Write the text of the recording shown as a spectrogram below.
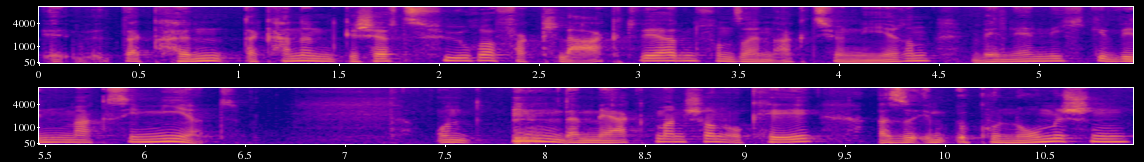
äh, da, können, da kann ein Geschäftsführer verklagt werden von seinen Aktionären, wenn er nicht Gewinn maximiert. Und da merkt man schon, okay, also im ökonomischen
